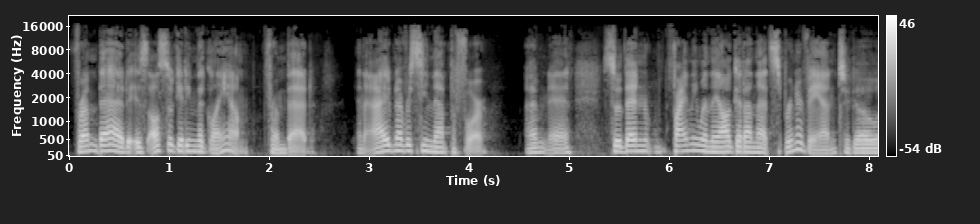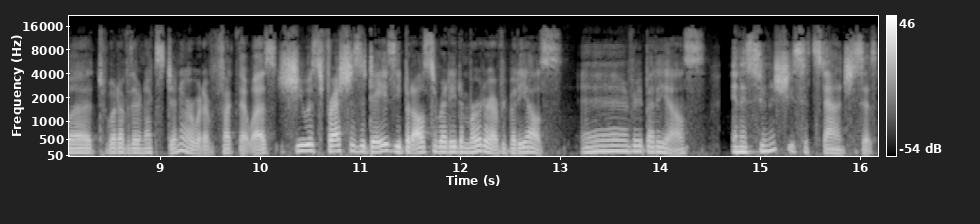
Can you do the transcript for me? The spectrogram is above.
from bed, is also getting the glam from bed. And I've never seen that before. Uh, so then finally, when they all get on that sprinter van to go uh, to whatever their next dinner or whatever fuck that was, she was fresh as a daisy, but also ready to murder everybody else. Everybody else. And as soon as she sits down, she says,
